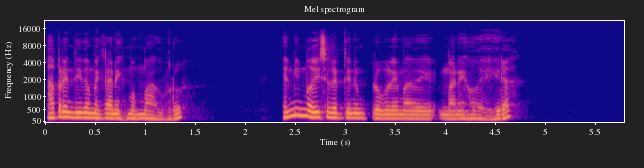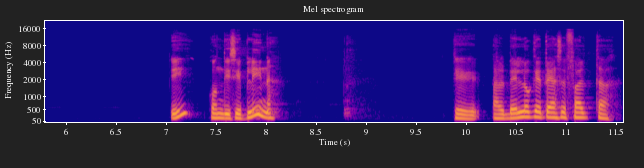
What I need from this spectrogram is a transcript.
ha aprendido mecanismos maduros. Él mismo dice que él tiene un problema de manejo de ira. ¿Sí? Con disciplina. Que tal vez lo que te hace falta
